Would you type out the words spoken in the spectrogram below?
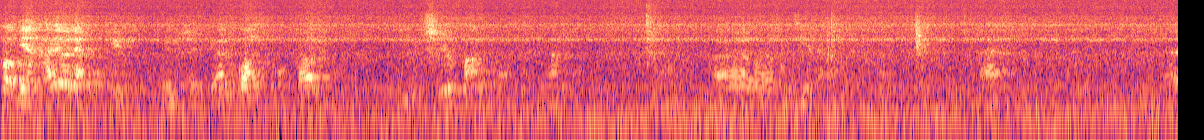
后边还有两句，就是圆光普照于十方的怎么样？呃，我不记得，哎，呃，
